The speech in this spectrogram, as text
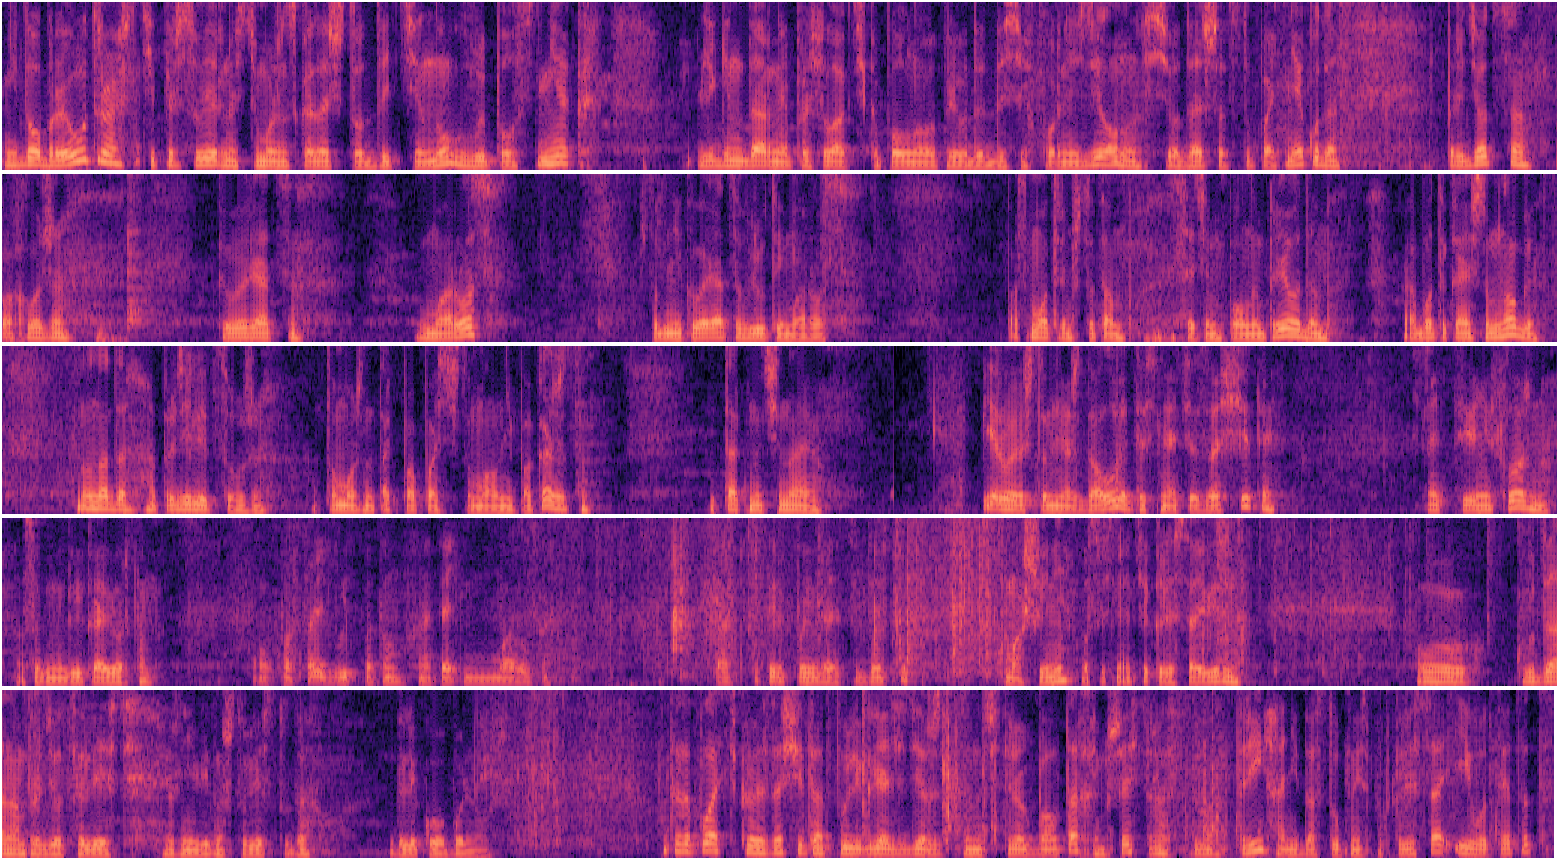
Недоброе утро. Теперь с уверенностью можно сказать, что дотянул, выпал снег. Легендарная профилактика полного привода до сих пор не сделана. Все, дальше отступать некуда. Придется, похоже, ковыряться в мороз, чтобы не ковыряться в лютый мороз. Посмотрим, что там с этим полным приводом. Работы, конечно, много, но надо определиться уже. А то можно так попасть, что мало не покажется. Итак, начинаю. Первое, что меня ждало, это снятие защиты. Снять ее несложно, особенно гайковертом. А вот поставить будет потом опять морока. Так, теперь появляется доступ к машине после снятия колеса. Видно, о, куда нам придется лезть. Вернее, видно, что лезть туда далеко больно уж. Вот эта пластиковая защита от пыли и грязи держится на четырех болтах. М6, раз, два, три. Они доступны из-под колеса. И вот этот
